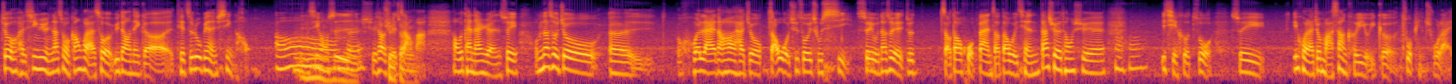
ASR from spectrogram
就很幸运。那时候我刚回来的时候，我遇到那个铁之路边的信宏。哦，信宏是学校学长嘛，然后我台南人，所以我们那时候就呃回来，然后他就找我去做一出戏，所以我那时候也就找到伙伴，找到我以前大学的同学。嗯哼。一起合作，所以一回来就马上可以有一个作品出来。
